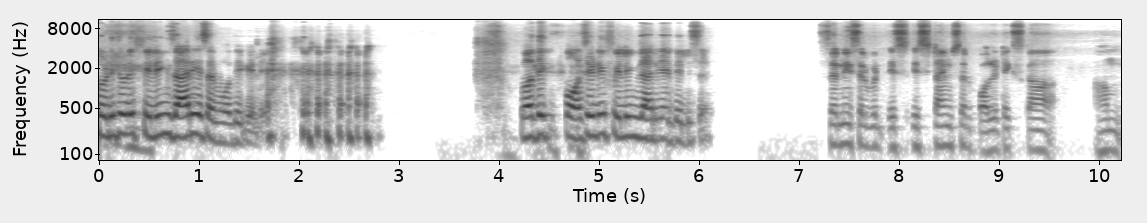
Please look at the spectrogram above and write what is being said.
थोड़ी थोड़ी फीलिंग्स आ रही है सर मोदी के लिए। बहुत एक पॉजिटिव फीलिंग्स आ रही है दिल से। सर नहीं सर बट इस इस टाइम सर पॉलिटिक्स का हम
